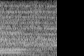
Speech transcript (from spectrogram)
of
